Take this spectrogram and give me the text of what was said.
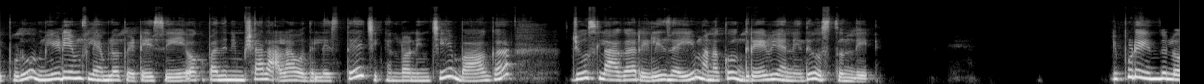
ఇప్పుడు మీడియం ఫ్లేమ్లో పెట్టేసి ఒక పది నిమిషాలు అలా వదిలేస్తే చికెన్లో నుంచి బాగా జ్యూస్ లాగా రిలీజ్ అయ్యి మనకు గ్రేవీ అనేది వస్తుంది. ఇప్పుడు ఇందులో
